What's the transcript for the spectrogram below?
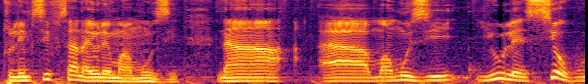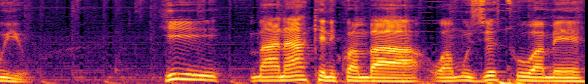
Tulimsifu sana yule mwamuzi. Na uh, mwamuzi yule sio huyu. Hii maana yake ni kwamba waamuzi wetu wame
